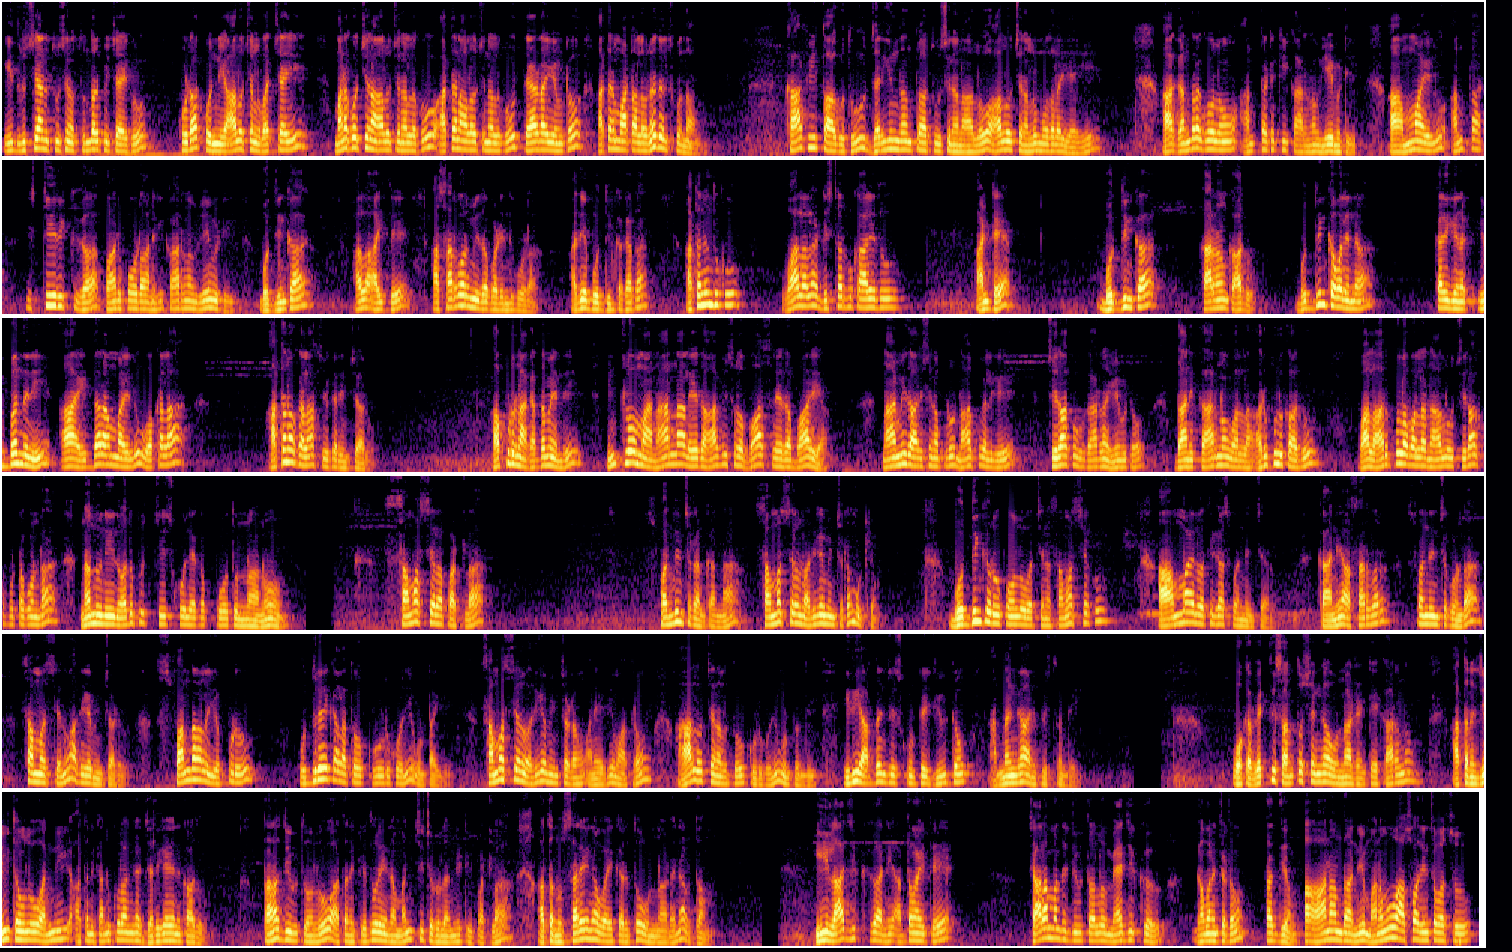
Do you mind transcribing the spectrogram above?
ఈ దృశ్యాన్ని చూసిన సుందర్ పిచాయ్కు కూడా కొన్ని ఆలోచనలు వచ్చాయి. మనకు వచ్చిన ఆలోచనలకు అతని ఆలోచనలకు తేడా ఏమిటో అతని మాటల్లోనే తెలుసుకుందాం. కాఫీ తాగుతూ జరిగిందంతా చూసిన నాలో ఆలోచనలు మొదలయ్యాయి. ఆ గందరగోళం అంతటికీ కారణం ఏమిటి? ఆ అమ్మాయిలు అంత హిస్టీరిక్గా పారిపోవడానికి కారణం ఏమిటి? బొద్దింక? అలా అయితే ఆ సర్వర్ మీద పడింది కూడా. అదే బొద్దింక కదా? అతనెందుకు? వాళ్ళలా డిస్టర్బ్ కాలేదు. అంటే బొద్దింక కారణం కాదు. బొద్దింక వలన కలిగిన ఇబ్బందిని ఆ ఇద్దరు అమ్మాయిలు ఒకలా అతనొకలా స్వీకరించారు. అప్పుడు నాకు అర్థమైంది ఇంట్లో మా నాన్న లేదా ఆఫీసులో బాస్ లేదా భార్య నా మీద అరిచినప్పుడు నాకు కలిగే చిరాకుకు కారణం ఏమిటో దానికి కారణం వాళ్ళ అరుపులు కాదు. వాళ్ళ అరుపుల వల్ల నాలో చిరాకు పుట్టకుండా నన్ను నేను అదుపు చేసుకోలేకపోతున్నాను. సమస్యల పట్ల స్పందించడం కన్నా సమస్యలను అధిగమించడం ముఖ్యం. బొద్దింక రూపంలో వచ్చిన సమస్యకు ఆ అమ్మాయిలు అతిగా స్పందించారు. కానీ ఆ సర్వర్ స్పందించకుండా సమస్యను అధిగమించాడు. స్పందనలు ఎప్పుడూ ఉద్రేకాలతో కూడుకొని ఉంటాయి. సమస్యను అధిగమించడం అనేది మాత్రం ఆలోచనలతో కూడుకొని ఉంటుంది. ఇది అర్థం చేసుకుంటే జీవితం అందంగా అనిపిస్తుంది. ఒక వ్యక్తి సంతోషంగా ఉన్నాడంటే కారణం అతని జీవితంలో అన్నీ అతనికి అనుకూలంగా జరిగాయని కాదు. తన జీవితంలో అతనికి ఎదురైన మంచి చెడులన్నిటి పట్ల అతను సరైన వైఖరితో ఉన్నాడని అర్థం. ఈ లాజిక్ కానీ అర్థమైతే చాలామంది జీవితాల్లో మ్యాజిక్ గమనించడం తథ్యం. ఆ ఆనందాన్ని మనము ఆస్వాదించవచ్చు.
